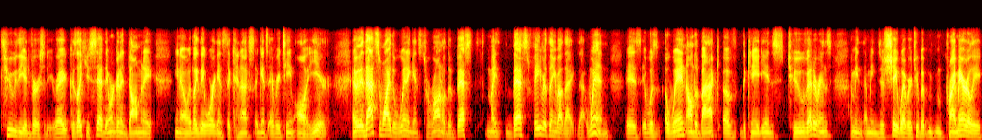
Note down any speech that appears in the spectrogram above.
to the adversity, right? Because like you said, they weren't going to dominate, you know, like they were against the Canucks against every team all year. And that's why the win against Toronto, the best my best favorite thing about that that win is it was a win on the back of the Canadians' two veterans. I mean, I mean, there's Shea Weber too, but primarily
